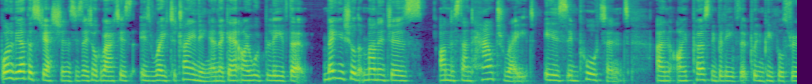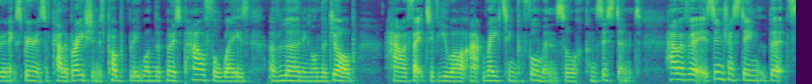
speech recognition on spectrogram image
One of the other suggestions is they talk about is, is rater training. And again, I would believe that making sure that managers understand how to rate is important. And I personally believe that putting people through an experience of calibration is probably one of the most powerful ways of learning on the job how effective you are at rating performance or consistent. However, it's interesting that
